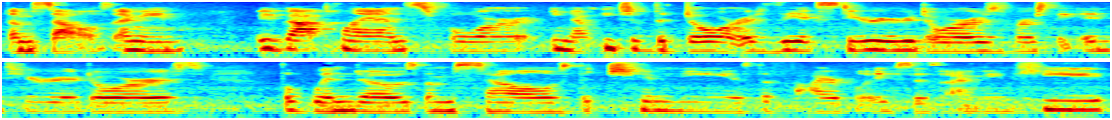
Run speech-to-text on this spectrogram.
themselves. I mean, we've got plans for, you know, each of the doors, the exterior doors versus the interior doors the windows themselves, the chimneys, the fireplaces. I mean, he,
